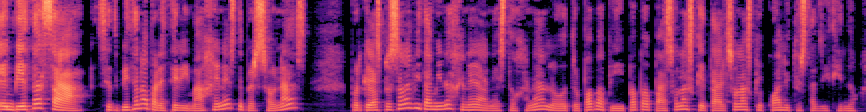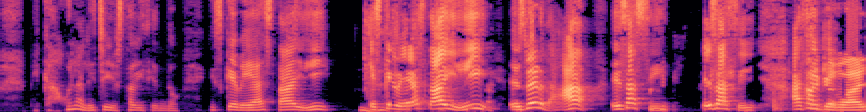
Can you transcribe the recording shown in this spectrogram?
empiezas a, se te empiezan a aparecer imágenes de personas, porque las personas vitaminas generan esto, generan lo otro, papá pi, papá pa, son las que tal, son las que cual, y tú estás diciendo, me cago en la leche, y yo estaba diciendo, es que Bea está ahí, es que Bea está ahí, es verdad, es así, es así. Así que guay.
